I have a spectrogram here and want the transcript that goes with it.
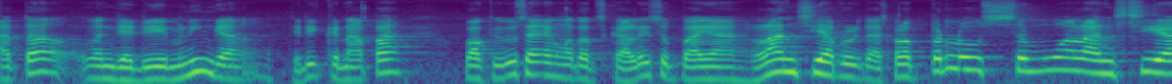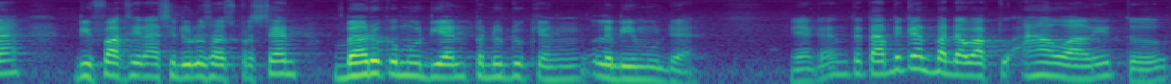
atau menjadi meninggal. Jadi kenapa waktu itu saya ngotot sekali supaya lansia prioritas. Kalau perlu semua lansia divaksinasi dulu 100% baru kemudian penduduk yang lebih muda. Ya kan? Tetapi kan pada waktu awal itu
